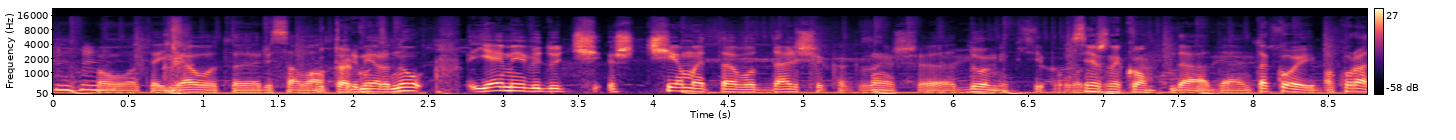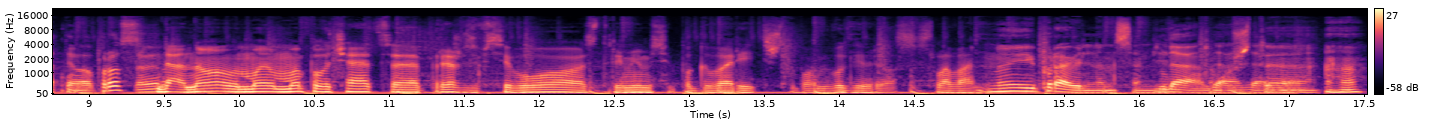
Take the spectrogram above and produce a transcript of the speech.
вот, и я вот э, рисовал. Вот к примеру, ну, я имею в виду, чем это вот дальше, как, знаешь, э, домик, типа. вот. Снежный ком. Да, да. Такой аккуратный вопрос. Да, но мы, мы, получается, прежде всего стремимся поговорить, чтобы он выговорился словами. Ну и правильно, на самом деле. Да, потому да, что... да, да. Ага.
